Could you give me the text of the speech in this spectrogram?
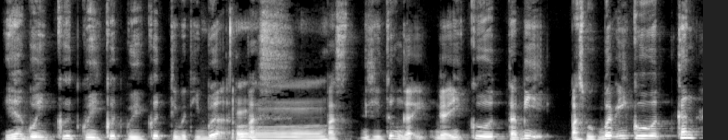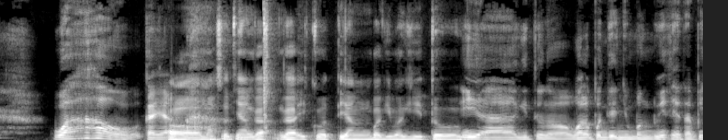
ya gue ikut gue ikut gue ikut. Tiba-tiba pas Oh. pas di situ nggak nggak ikut. Tapi pas bukber ikut kan? Wow kayak Oh, maksudnya nggak nggak ikut yang bagi-bagi itu. iya gitu loh. Walaupun dia nyumbang duit ya tapi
